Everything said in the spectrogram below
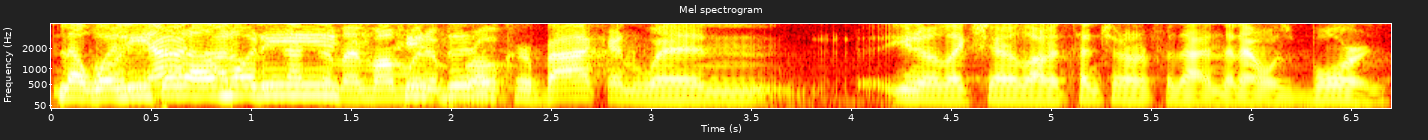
la well, abuelita yeah, va a only that, morir my mom would have broke her back, and when you know, like she had a lot of tension on her for that, and then I was born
